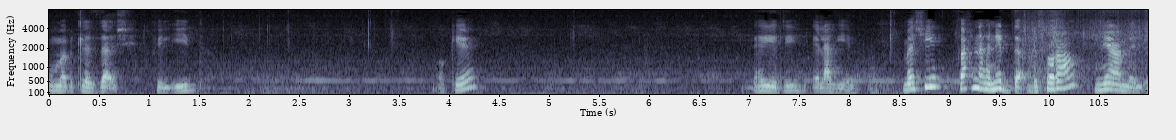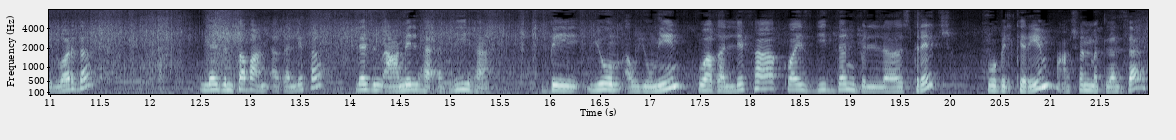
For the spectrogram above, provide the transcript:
وما بتلزقش في الإيد. okay؟ هي دي العجينة ماشي؟ فاحنا هنبدأ بسرعة نعمل الوردة. لازم طبعا أغلفها. لازم أعملها قبليها بيوم أو يومين وأغلفها كويس جدا بال stretch وبالكريم عشان ما تلزقش.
